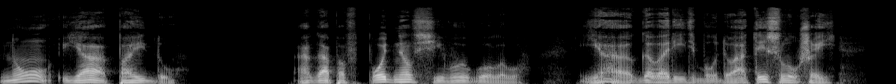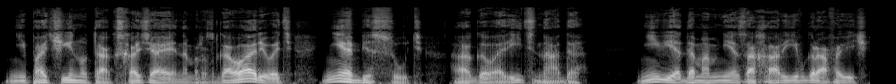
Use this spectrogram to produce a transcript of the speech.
«Ну, я пойду». Агапов поднял сивую голову. «Я говорить буду, а ты слушай. Не по чину так с хозяином разговаривать, не обессудь, а говорить надо. Неведомо мне, Захар Евграфович,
